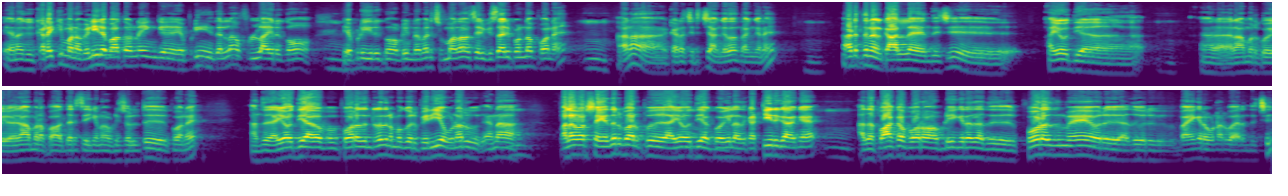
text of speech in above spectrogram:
எனக்கு கிடைக்குமா? நான் வெளியில பார்த்தோன்னே இங்க எப்படியும் இதெல்லாம் ஃபுல்லா இருக்கும். எப்படி இருக்கும்? அப்படின்ற மாதிரி சும்மா தான் சரி விசாரிப்போம் தான் போனேன். ஆனா கிடைச்சிருச்சு. அங்கதான் தங்கினேன். அடுத்த நாள் காலைல எழுந்திரிச்சு அயோத்தியா ராமர் கோயில் ராமரப்பா தரிசிக்கணும் அப்படின்னு சொல்லிட்டு போனேன். அந்த அயோத்தியா போறதுன்றது நமக்கு ஒரு பெரிய உணர்வு. ஏன்னா பல வருஷம் எதிர்பார்ப்பு அயோத்தியா கோயில் அதை கட்டியிருக்காங்க. அதை பார்க்க போறோம் அப்படிங்கிறது அது போறதுமே ஒரு அது ஒரு பயங்கர உணர்வா இருந்துச்சு.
